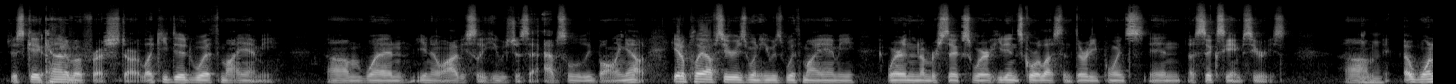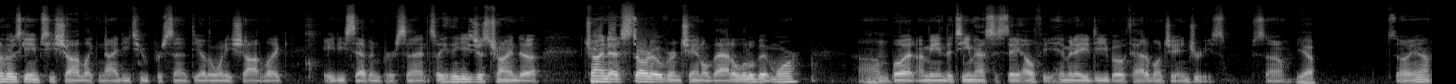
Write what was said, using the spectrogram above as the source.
just get gotcha. kind of a fresh start, like he did with Miami. Um, when you know, obviously he was just absolutely balling out. He had a playoff series when he was with Miami, where in the number six, where he didn't score less than thirty points in a six-game series. Um, mm-hmm. Uh, one of those games he shot like ninety-two percent. The other one he shot like eighty-seven percent. So I think he's just trying to trying to start over and channel that a little bit more. Um, mm-hmm. But I mean, the team has to stay healthy. Him and AD both had a bunch of injuries, so yeah, so yeah,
